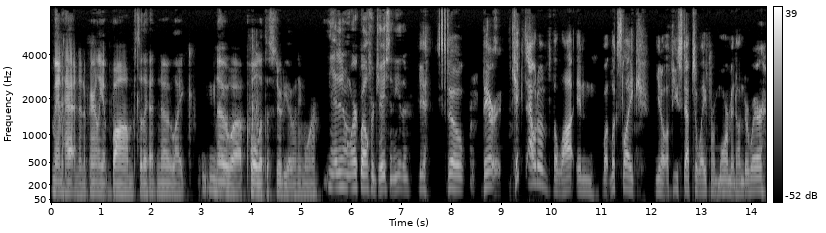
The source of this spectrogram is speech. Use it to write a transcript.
Manhattan, and apparently it bombed, so they had no like no uh, pull at the studio anymore. Yeah, it didn't work well for Jason either. Yeah, so they're kicked out of the lot in what looks like, you know, a few steps away from Mormon underwear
